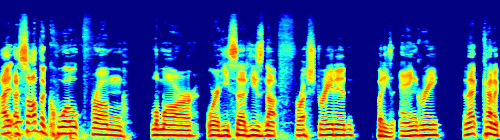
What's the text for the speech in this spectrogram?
I, I saw the quote from Lamar where he said he's not frustrated, but he's angry, and that kind of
